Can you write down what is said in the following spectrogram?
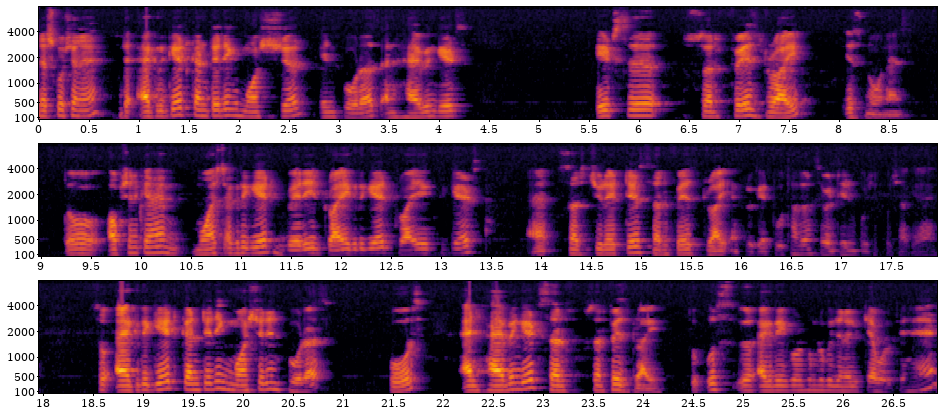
नेक्स्ट क्वेश्चन है the aggregate containing moisture in pores and having its its surface dry is known as. तो ऑप्शन क्या है? Moist aggregate, very dry aggregate dry aggregate saturated surface dry aggregate. 2017 में क्वेश्चन पूछा गया है। So aggregate containing moisture in pores pores and having it surface dry तो उस एग्रीगेट को हम लोग जनरली क्या बोलते हैं?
